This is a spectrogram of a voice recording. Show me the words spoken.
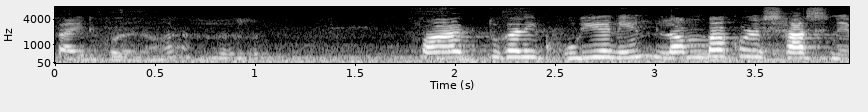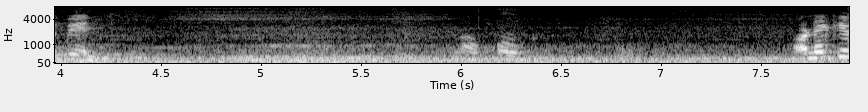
সাইড করে নাও হ্যাঁ। পা একটুখানি ঘুরিয়ে নিন, লম্বা করে শ্বাস নেবেন নাও, করো। অনেকে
